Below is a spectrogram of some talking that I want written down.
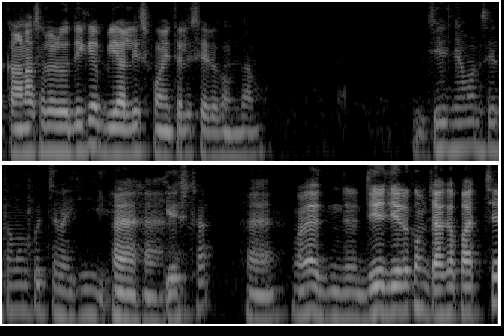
কানাসলের ওদিকে বিয়াল্লিশ পঁয়তাল্লিশ এরকম দাম। যে যেমন সে তেমন করছে নাকি? হ্যাঁ হ্যাঁ। কেসটা হ্যাঁ মানে যে যেরকম জায়গা পাচ্ছে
